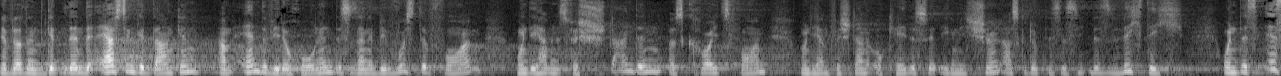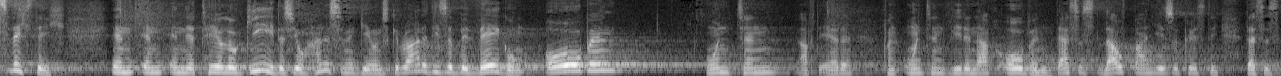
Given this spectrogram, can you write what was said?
Er den, den ersten Gedanken am Ende wiederholen. Das ist eine bewusste Form. Und die haben es verstanden als Kreuzform. Und die haben verstanden, okay, das wird irgendwie schön ausgedrückt. Das ist, das ist wichtig. Und das ist wichtig in, in, in der Theologie des Johannesevangeliums gerade diese Bewegung oben, unten auf der Erde, von unten wieder nach oben. Das ist Laufbahn Jesu Christi. Das ist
